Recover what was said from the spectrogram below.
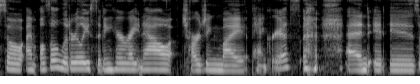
So I'm also literally sitting here right now charging my pancreas, and it is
